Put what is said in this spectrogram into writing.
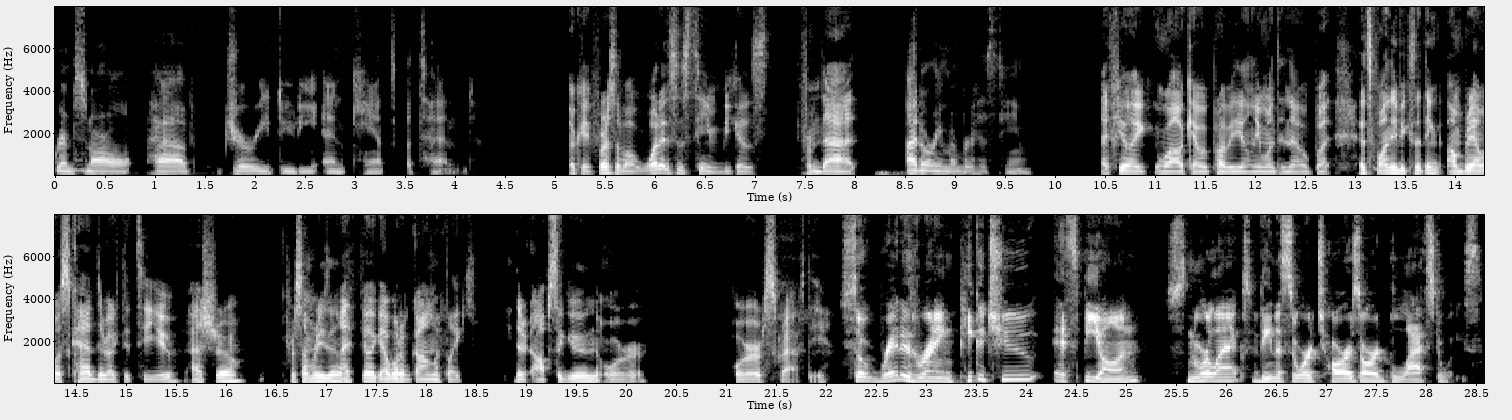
Grimmsnarl have jury duty and can't attend. okay, first of all, what is his team? Because from that, I don't remember his team. I feel like Wildcat would probably be the only one to know. But it's funny because I think Umbreon was kind of directed to you, Astro, for some reason. I feel like I would have gone with like either Obstagoon or or Scrafty. So red is running Pikachu, Espeon, Snorlax, Venusaur, Charizard, Blastoise.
